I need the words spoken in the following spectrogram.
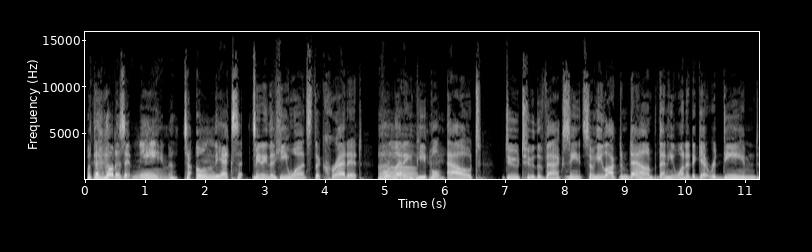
What the mm-hmm. hell does it mean to own the exit? meaning that he wants the credit for letting oh, Okay. people out due to the vaccine. So he locked them down, but then he wanted to get redeemed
